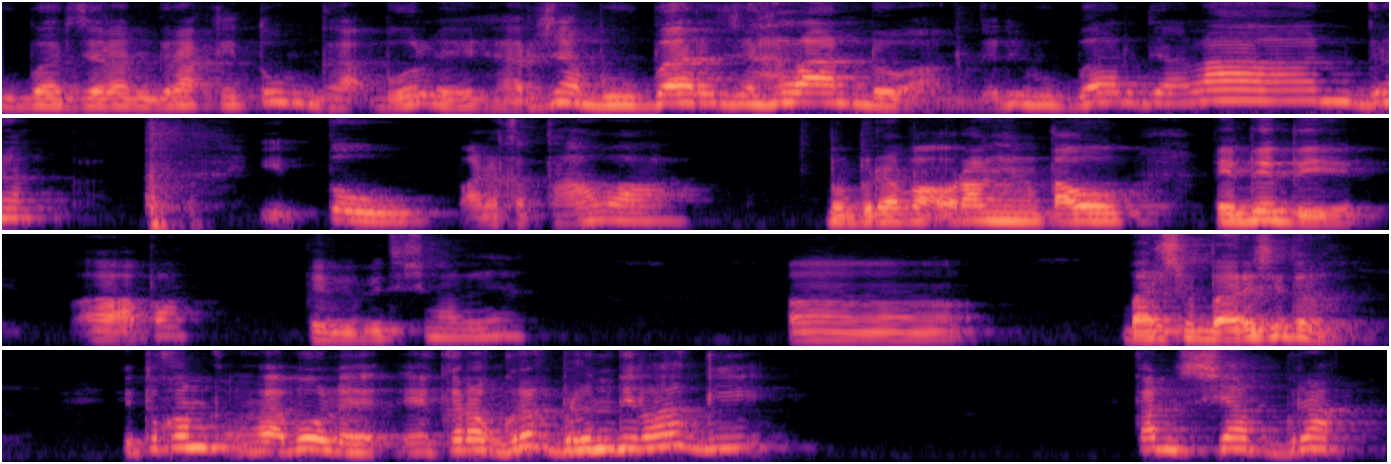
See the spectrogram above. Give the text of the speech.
bubar jalan gerak itu nggak boleh. Harusnya bubar jalan doang. Jadi bubar jalan gerak. Itu pada ketawa. Beberapa orang yang tahu PBB uh, apa? PBB itu singkatannya uh, baris-baris itu loh. Itu kan nggak boleh. Ya kalau gerak berhenti lagi. Kan siap gerak.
